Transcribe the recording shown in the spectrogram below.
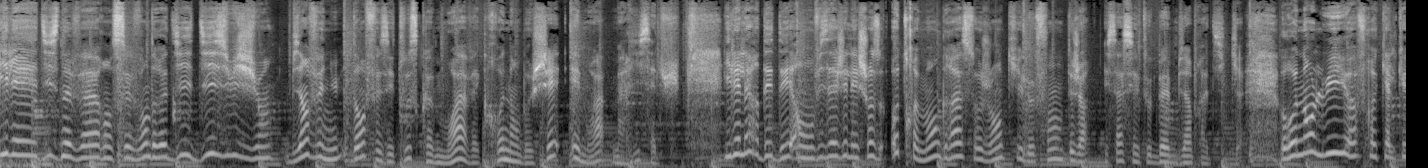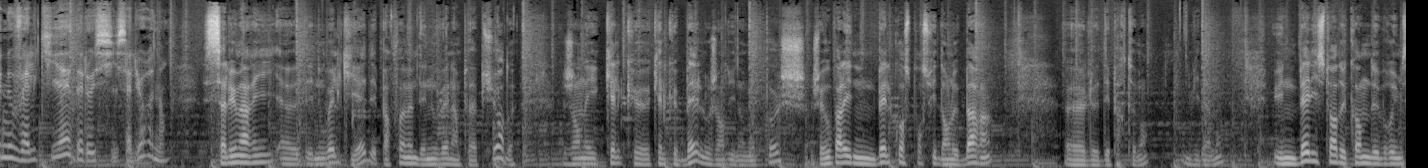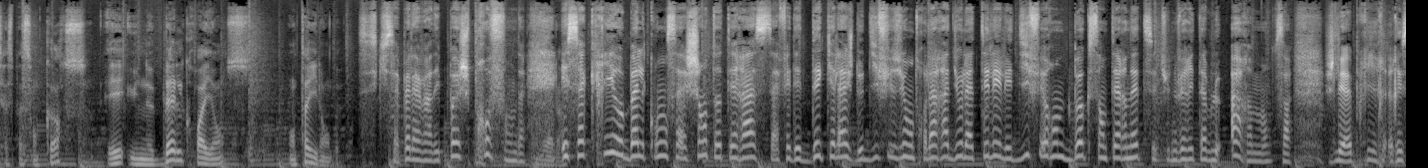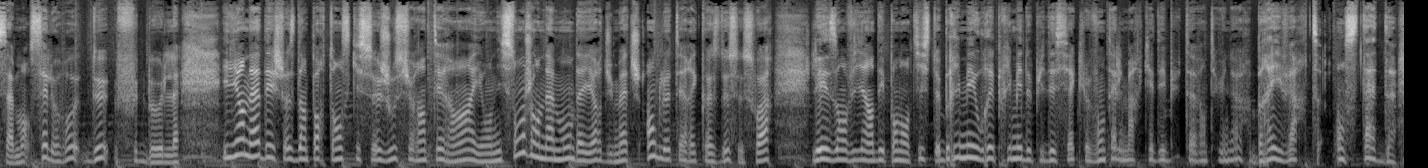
Il est 19h en ce vendredi 18 juin. Bienvenue dans Faisez tous comme moi avec Ronan Baucher et moi, Marie Salut. Il est l'heure d'aider à envisager les choses autrement grâce aux gens qui le font déjà. Et ça, c'est tout de même bien pratique. Ronan, lui, offre quelques nouvelles qui aident elle aussi. Salut Ronan. Salut Marie, Euh, des nouvelles qui aident et parfois même des nouvelles un peu absurdes. J'en ai quelques, belles aujourd'hui dans ma poche. Je vais vous parler d'une belle course-poursuite dans le Bas-Rhin, euh, le département évidemment. Une belle histoire de corne de brume, ça se passe en Corse. Et une belle croyance en Thaïlande. C'est ce qui s'appelle avoir des poches profondes. Voilà. Et ça crie au balcon, ça chante aux terrasses, ça fait des décalages de diffusion entre la radio, la télé, les différentes box internet. C'est une véritable arme, ça. Je l'ai appris récemment, c'est l'euro de football. Il y en a des choses d'importance qui se jouent sur un terrain et on y songe en amont d'ailleurs du match Angleterre-Écosse de ce soir. Les envies indépendantistes brimées ou réprimées depuis des siècles vont-elles marquer des buts à 21h Braveheart en stade.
